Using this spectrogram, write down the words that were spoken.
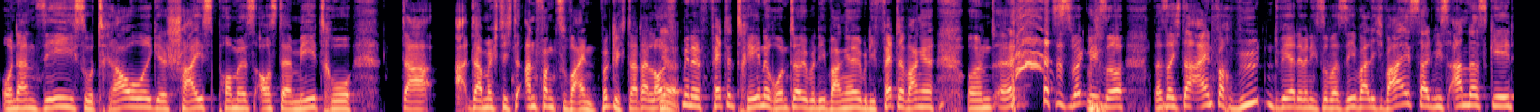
und dann sehe ich so traurige Scheiß-Pommes aus der Metro, da da möchte ich anfangen zu weinen. Wirklich, da, da läuft Ja. mir eine fette Träne runter über die Wange, über die fette Wange. Und äh, es ist wirklich so, dass ich da einfach wütend werde, wenn ich sowas sehe, weil ich weiß halt, wie es anders geht.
